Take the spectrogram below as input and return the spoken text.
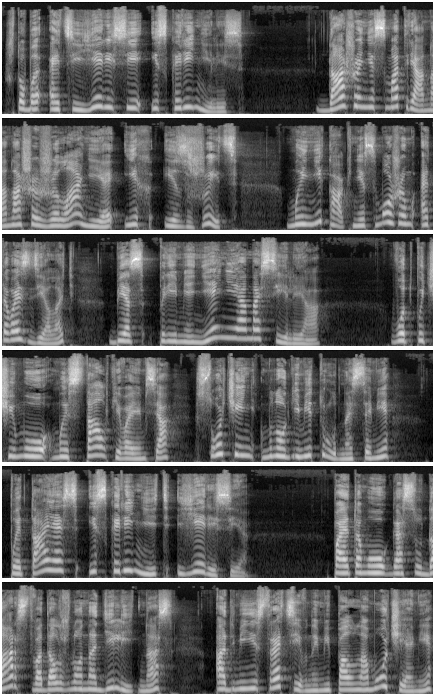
чтобы эти ереси искоренились. Даже несмотря на наше желание их изжить, мы никак не сможем этого сделать без применения насилия. Вот почему мы сталкиваемся с очень многими трудностями, пытаясь искоренить ереси. Поэтому государство должно наделить нас административными полномочиями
